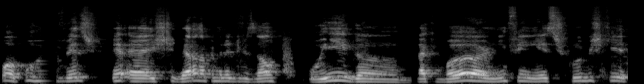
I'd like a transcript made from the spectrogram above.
pô, por vezes é, estiveram na primeira divisão, o Wigan, Blackburn, enfim, esses clubes que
